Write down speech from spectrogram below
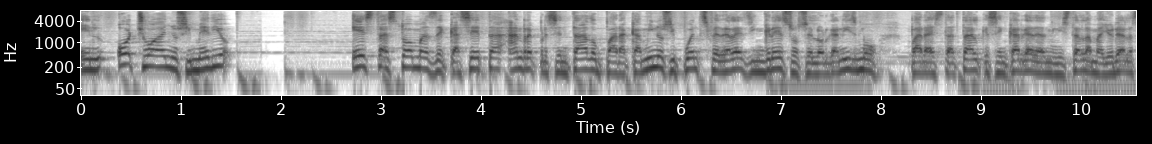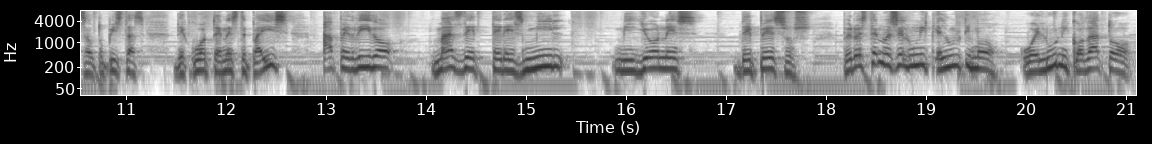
En ocho años y medio, estas tomas de caseta han representado para Caminos y Puentes Federales de Ingresos, el organismo paraestatal que se encarga de administrar la mayoría de las autopistas de cuota en este país, ha perdido más de 3 mil millones de pesos. Pero este no es el, el último o el único dato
